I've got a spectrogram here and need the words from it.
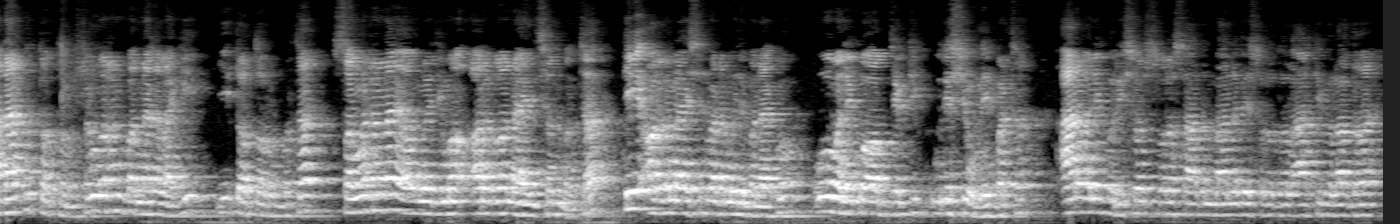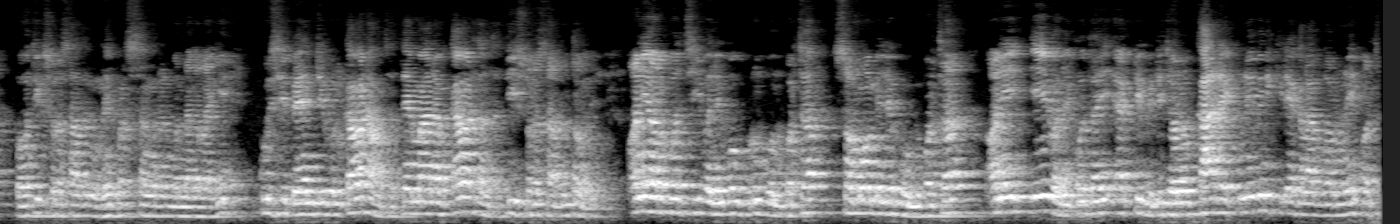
आधारभूत तत्त्वहरू। सङ्गठन बन्नका लागि यी तत्त्वहरू हुनुपर्छ। सङ्गठनलाई अङ्ग्रेजीमा अर्गनाइजेसन भन्छ। त्यही अर्गनाइजेसनबाट मैले बनाएको ओ भनेको अब्जेक्टिभ उद्देश्य हुनैपर्छ आर भनेको रिसोर्स स्रोत साधन मानवीय स्रोत होला आर्थिक होला अथवा भौतिक स्रोत साधन हुनैपर्छ सङ्गठन बन्नका लागि। कुर्सी बिहान टेबल कहाँबाट आउँछ? त्यहाँ मानव कहाँबाट जान्छ? ती स्रोत साधन त हुने अनि अर्को जी भनेको ग्रुप हुनुपर्छ समूह मिलेको हुनुपर्छ। अनि ए भनेको चाहिँ एक्टिभिटिजहरू कार्य कुनै पनि क्रियाकलाप गर्नु नै पर्छ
